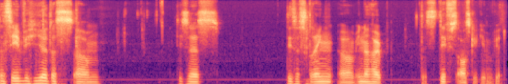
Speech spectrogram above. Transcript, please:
Dann sehen wir hier, dass ähm, dieses dieser String äh, innerhalb des Diffs ausgegeben wird.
